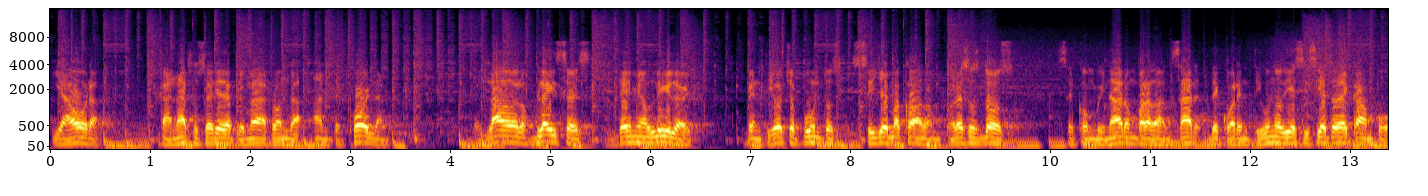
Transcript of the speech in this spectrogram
y ahora ganar su serie de primera ronda ante Portland. Del lado de los Blazers, Damian Lillard, 28 puntos, CJ McCollum, por esos dos se combinaron para lanzar de 41-17 de campo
